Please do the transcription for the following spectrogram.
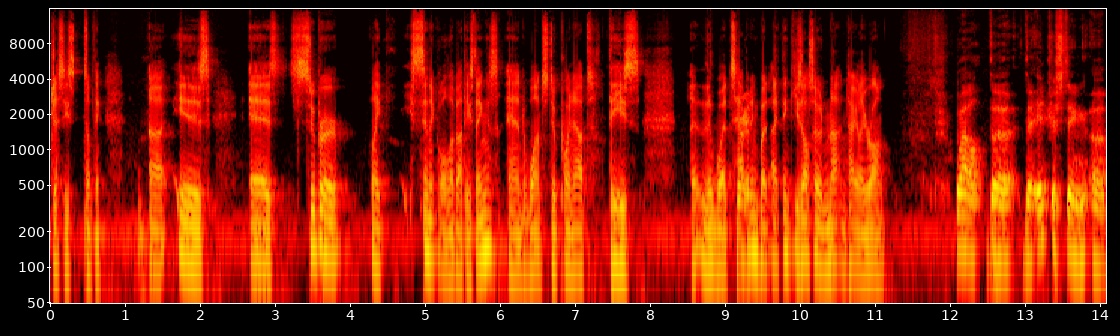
Jesse something uh, is is super like cynical about these things and wants to point out these uh, the, what's Right. happening. But I think he's also not entirely wrong. Well, the the interesting uh,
